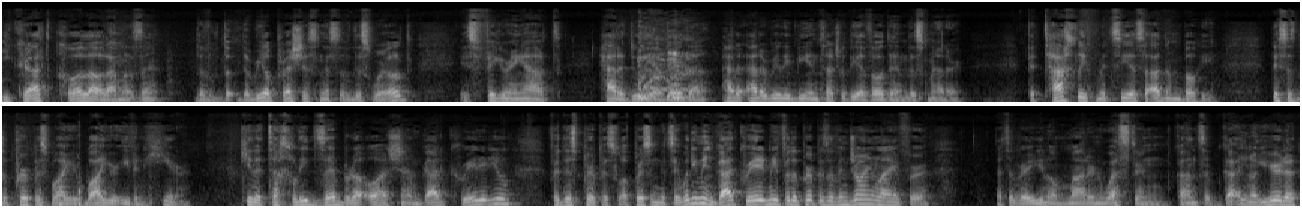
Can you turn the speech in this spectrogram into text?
yikrat kol ha'olam hazeh. The, the, the real preciousness of this world is figuring out how to do the avodah, how to, how to really be in touch with the avodah in this matter. The tachlit mitzias adam bohi. This is the purpose why you're why you're even here. Ki letachlit ze bra'o Hashem. God created you for this purpose. Well, a person could say, "What do you mean? God created me for the purpose of enjoying life?" Or that's a very you know modern Western concept. God, you know, you're here to.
